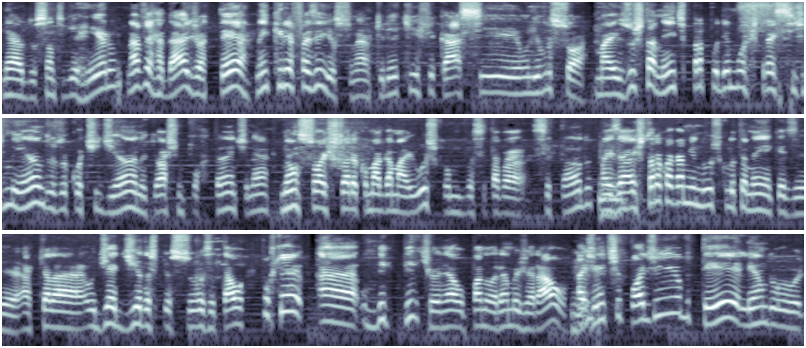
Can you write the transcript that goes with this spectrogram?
né, do Santo Guerreiro. Na verdade, eu até nem queria fazer isso, né? Eu queria que ficasse um livro só. Mas justamente para poder mostrar esses meandros do cotidiano, que eu acho importante, né? Não só a história com H maiúsculo, como você estava citando, mas uhum. a história com H minúsculo também, quer dizer, aquela o dia a dia das pessoas e tal. Porque a, o big picture, né, o panorama geral, uhum. a gente pode obter lendo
